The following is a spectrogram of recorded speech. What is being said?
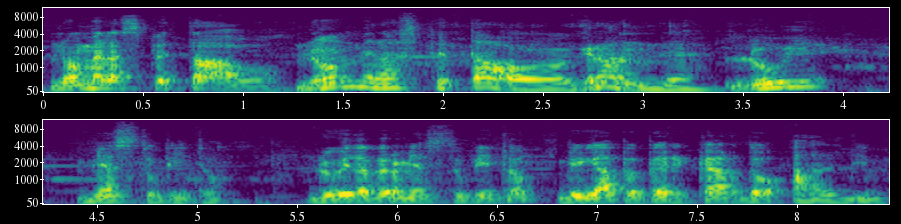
non me l'aspettavo, non me l'aspettavo, grande. Lui mi ha stupito. Lui davvero mi ha stupito. Big up per Riccardo Aldi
